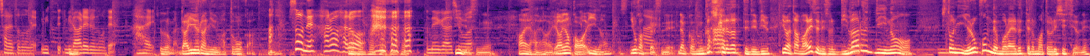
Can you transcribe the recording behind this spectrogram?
されたので見て見られるので、はい。ちょっと概要欄に貼っとこうか。あそうね。ハローハローーお願いいいでしますすねはいはいはい。いやなんかいいな。良かったですね、なんか昔からだってねビ要は多分あれですよね。そのビバルディの人に喜んでもらえるってのもまた嬉しいですよね。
